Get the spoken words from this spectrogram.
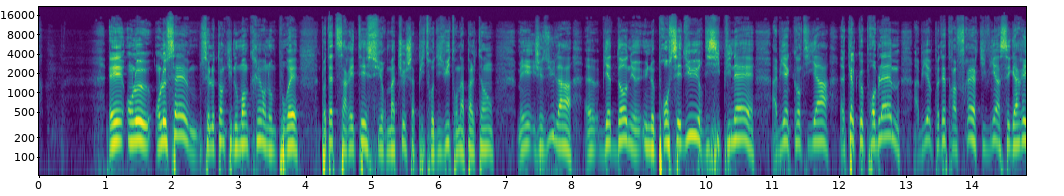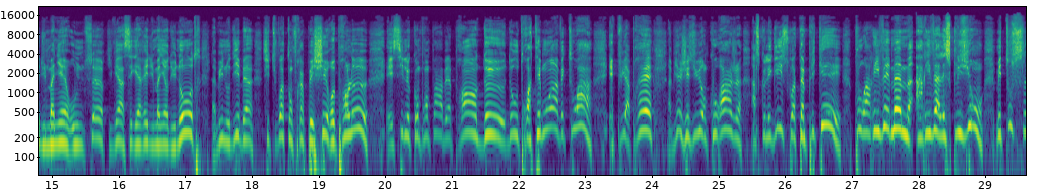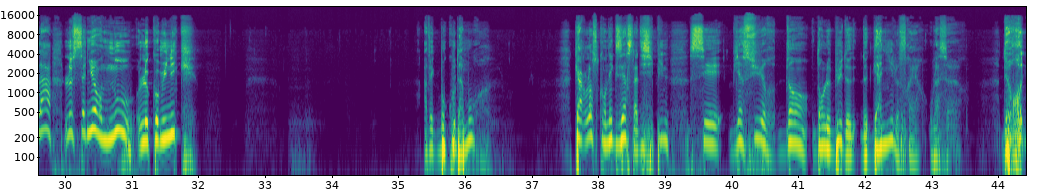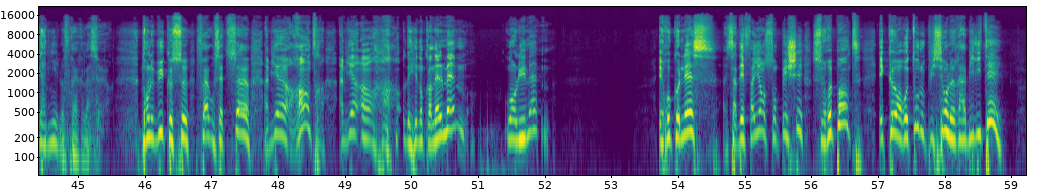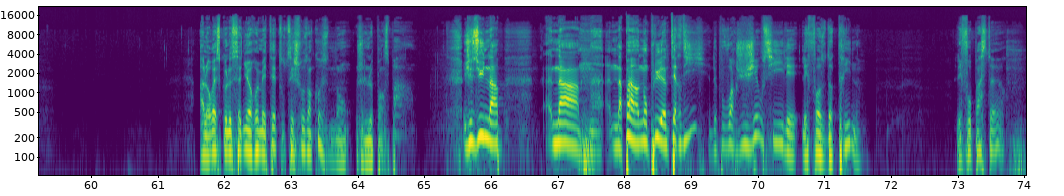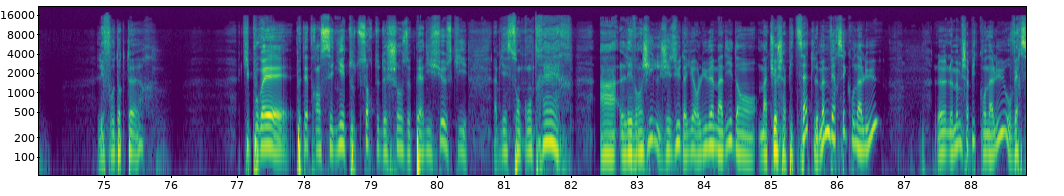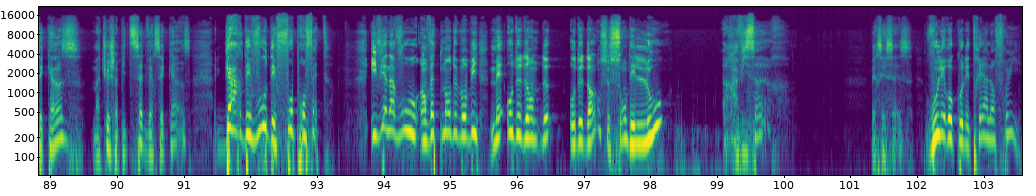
Et on le, on le sait, c'est le temps qui nous manquerait, on pourrait peut-être s'arrêter sur Matthieu chapitre 18, on n'a pas le temps. Mais Jésus, là, euh, bien donne une procédure disciplinaire. Ah bien, quand il y a quelques problèmes, ah bien, peut-être un frère qui vient à s'égarer d'une manière ou une sœur qui vient à s'égarer d'une manière ou d'une autre, la Bible nous dit, eh bien, si tu vois ton frère pécher, reprends-le. Et s'il ne comprend pas, eh bien, prends deux, deux ou trois témoins avec toi. Et puis après, ah bien, Jésus encourage à ce que l'Église soit impliquée pour arriver même arriver à l'exclusion. Mais tout cela, le Seigneur nous le communique avec beaucoup d'amour. Car lorsqu'on exerce la discipline, c'est bien sûr dans, le but de, gagner le frère ou la sœur, de regagner le frère et la sœur, dans le but que ce frère ou cette sœur eh bien, rentre eh bien, en, en elle-même ou en lui-même et reconnaisse sa défaillance, son péché, se repente, et qu'en retour nous puissions le réhabiliter. Alors est-ce que le Seigneur remettait toutes ces choses en cause? Non, je ne le pense pas. Jésus n'a pas non plus interdit de pouvoir juger aussi les, fausses doctrines, les faux pasteurs, les faux docteurs, qui pourraient peut-être enseigner toutes sortes de choses pernicieuses qui eh sont contraires à l'évangile. Jésus d'ailleurs lui-même a dit dans Matthieu chapitre 7, le même verset qu'on a lu, le, même chapitre qu'on a lu, au verset 15, Matthieu chapitre 7, verset 15, Gardez-vous des faux prophètes. Ils viennent à vous en vêtements de brebis, mais au-dedans, de, au-dedans, ce sont des loups ravisseurs. Verset 16. Vous les reconnaîtrez à leurs fruits.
